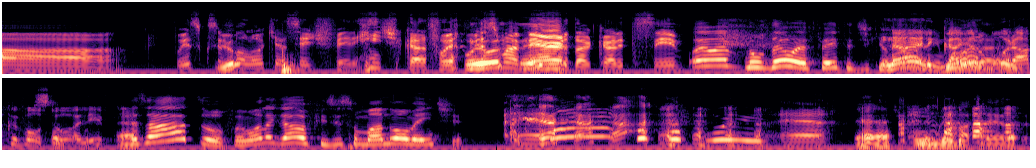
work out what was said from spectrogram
Mania! Foi isso que você Viu? falou que ia ser diferente, cara. Foi a Foi mesma efeito. merda, cara, de sempre. Não deu um efeito de que eu Não, ele caiu embora? no buraco e voltou ali. pô. Exato, foi mó legal, eu fiz isso manualmente. É, É, Tipo, um pateta.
